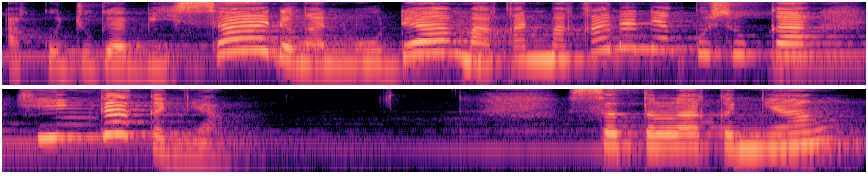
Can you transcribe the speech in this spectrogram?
Aku juga bisa dengan mudah makan makanan yang kusuka hingga kenyang. Setelah kenyang,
